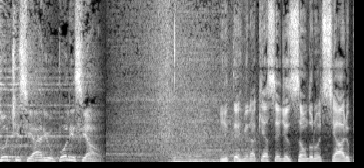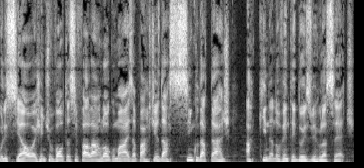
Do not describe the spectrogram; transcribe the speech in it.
Noticiário Policial. E termina aqui essa edição do Noticiário Policial. A gente volta a se falar logo mais a partir das 5 da tarde, aqui na 92,7.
